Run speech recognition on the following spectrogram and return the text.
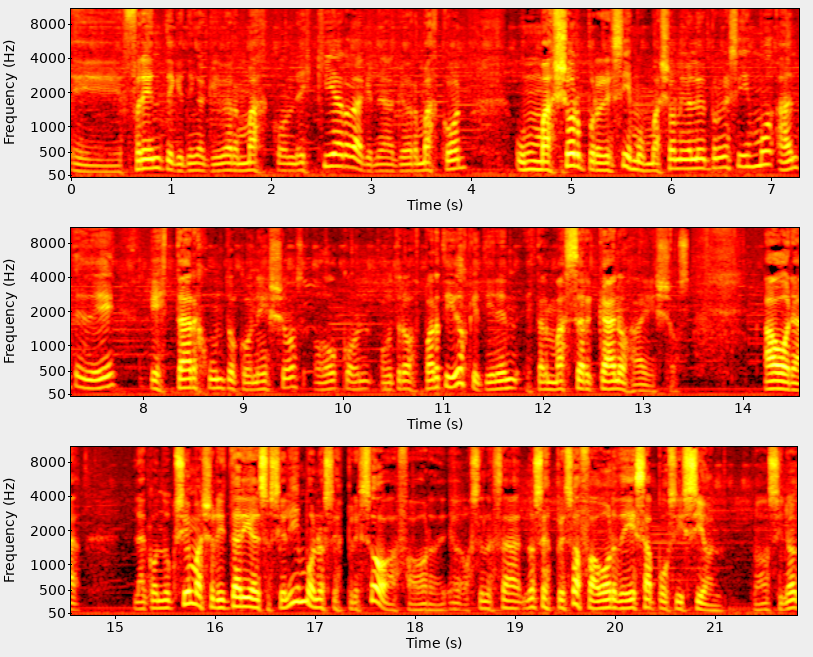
eh, frente que tenga que ver más con la izquierda, que tenga que ver más con un mayor progresismo, un mayor nivel de progresismo, antes de estar junto con ellos o con otros partidos que tienen, están más cercanos a ellos. Ahora, la conducción mayoritaria del socialismo no se expresó a favor de, o sea, no se expresó a favor de esa posición, ¿no? sino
